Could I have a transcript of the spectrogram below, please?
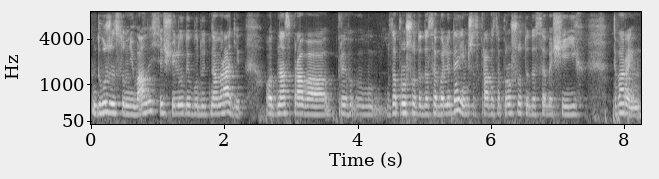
дуже сумнівалися, що люди будуть нам раді. Одна справа запрошувати до себе людей, інша справа запрошувати до себе ще їх тварин.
